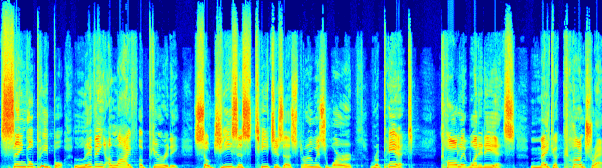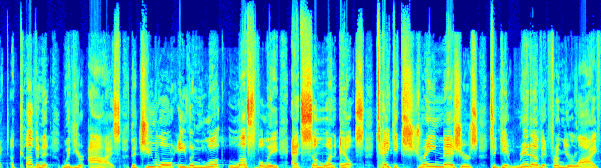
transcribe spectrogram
single people, living a life of purity. So Jesus teaches us through his word repent, call it what it is. Make a contract, a covenant with your eyes that you won't even look lustfully at someone else. Take extreme measures to get rid of it from your life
